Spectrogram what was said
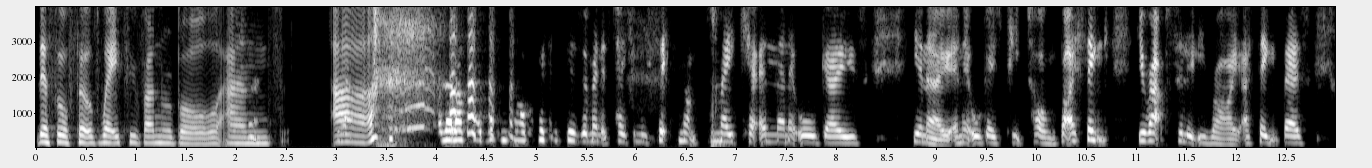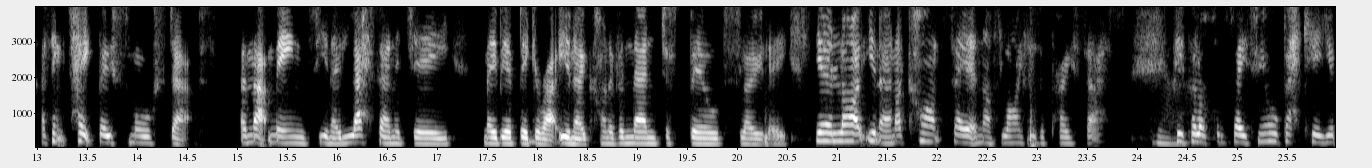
this all feels way too vulnerable. And ah. And then I've had criticism and it's taken me six months to make it and then it all goes you know and it all goes Pete Tong. But I think you're absolutely right. I think there's I think take those small steps and that means you know less energy maybe a bigger mm. you know kind of and then just build slowly you know like you know and i can't say it enough life is a process yeah. people often say to me oh becky you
